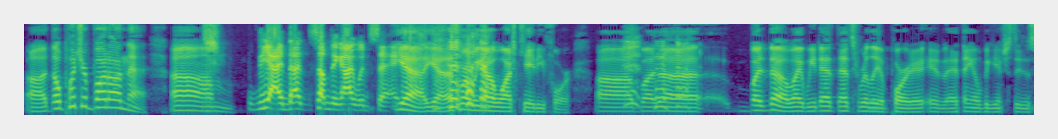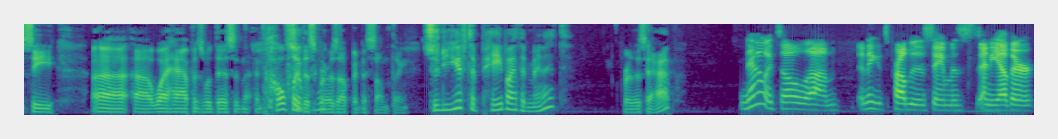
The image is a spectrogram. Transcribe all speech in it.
uh, don't put your butt on that. Um, Yeah, that's something I would say. yeah, yeah, that's where we got to watch Katie for. Uh, but uh, but no, I mean that that's really important, and I think it'll be interesting to see uh, uh, what happens with this, and, and hopefully So this what- grows up into something so do you have to pay by the minute? for this app. No, it's all. Um, I think it's probably the same as any other,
